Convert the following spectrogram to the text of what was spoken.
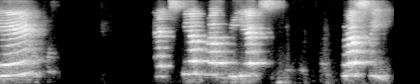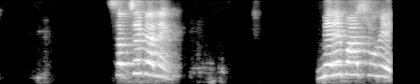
A X square plus B X plus C सबसे पहले, मेरे पास है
